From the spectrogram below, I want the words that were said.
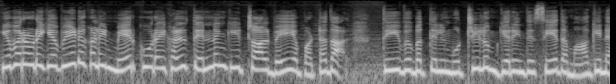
இவருடைய வீடுகளின் மேற்கூரைகள் தென்னங்கீற்றால் வேயப்பட்டதால் தீ விபத்தில் முற்றிலும் எரிந்து சேதமாகின.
